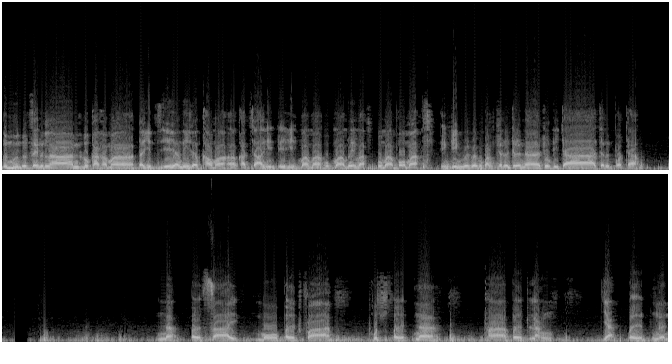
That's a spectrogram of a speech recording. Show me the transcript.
เงินหมื่นเงินแสนเงินล้าน ลูกค้าเข้ามาได้ยินเสียงนี้แล้วเข้ามาอาคัตชาอิเออิมามาอุมาแม่มาอุมาพ่อมาเฮงเฮงรวยรวยปังปังเจริญเจริญนะโชคดีจ้า เจริญปอดจ้า นะเปิดซ้าย โมเปิดฝา พุทธเปิดหน้า ทาเปิดหลัง ยะเปิดเงิน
